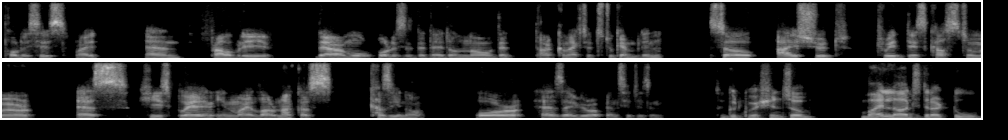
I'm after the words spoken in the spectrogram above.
policies, right? And probably there are more policies that I don't know that are connected to gambling. So I should treat this customer as he's playing in my Larnacas casino or as a European citizen? It's a good question. So, by and large, there are two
